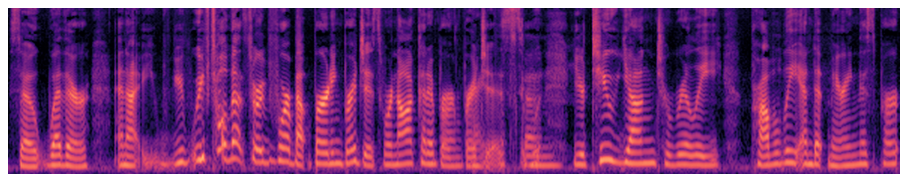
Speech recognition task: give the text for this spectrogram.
So whether and I you, we've told that story before about burning bridges. We're not going to burn bridges. good. You're too young to really probably end up marrying this per-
